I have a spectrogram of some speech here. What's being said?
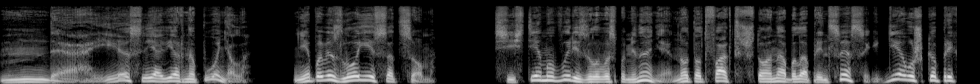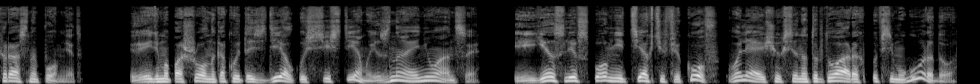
М-да, если я верно понял, не повезло ей с отцом. Система вырезала воспоминания, но тот факт, что она была принцессой, девушка прекрасно помнит. Видимо, пошел на какую-то сделку с системой, зная нюансы. И если вспомнить тех тюфяков, валяющихся на тротуарах по всему городу,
